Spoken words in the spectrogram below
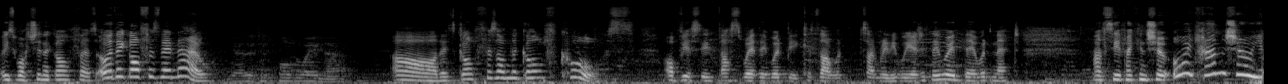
He's watching the golfers. Oh, are they golfers there now? Yeah, they just pulled away now. Oh, there's golfers on the golf course. Obviously, that's where they would be because that would sound really weird if they weren't there, wouldn't it? I'll see if I can show... Oh, I can show you.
